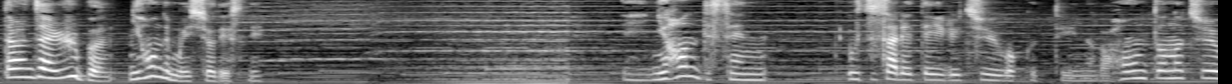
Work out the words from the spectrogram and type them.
当然，在日本，日本でも一緒ですね。日本で先映されている中国っていうのが本当の中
